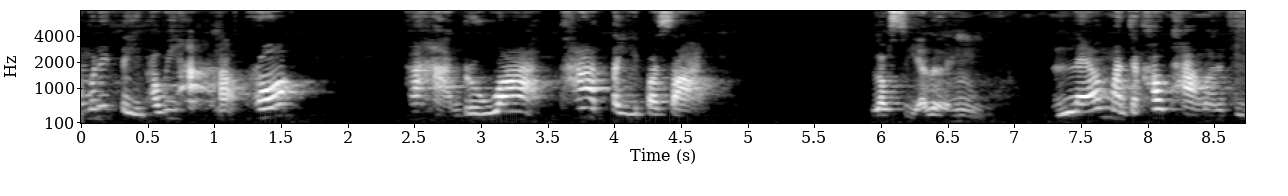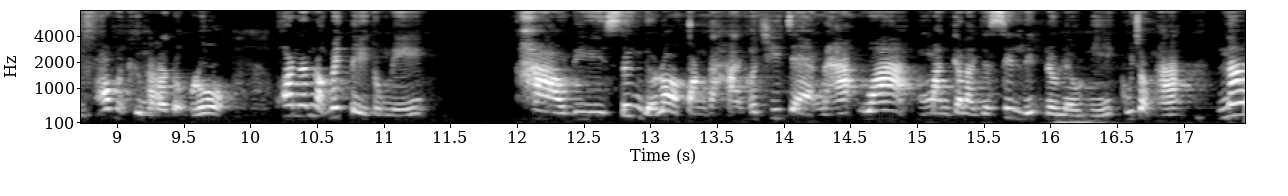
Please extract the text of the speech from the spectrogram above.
ยังไม่ได้ตีพระวิหาร ครับ เพราะทหารรู้ว่าถ้าตีปราสาท เราเสียเลย อืม แล้วมันจะเข้าทางมาทันทีเพราะมันคือมรดกโลก เพราะฉะนั้นเราไม่ตีตรงนี้ ข่าวดีซึ่งเดี๋ยวรอฟังทหารเขาชี้แจงนะฮะ ว่ามันกำลังจะสิ้นฤทธิ์เร็วๆนี้คุณผู้ชมฮะ น่า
